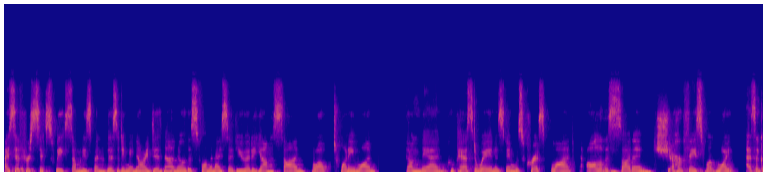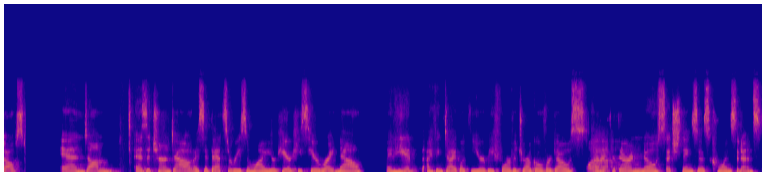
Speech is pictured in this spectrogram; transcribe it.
I said, for six weeks, somebody's been visiting me. Now, I did not know this woman. I said, you had a young son, well, 21, young man who passed away, and his name was Chris Blonde. All of a sudden, she, her face went white as a ghost. And um, as it turned out, I said, that's the reason why you're here. He's here right now. And he had, I think, died like the year before of a drug overdose. Wow. And I said, there are no such things as coincidence.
